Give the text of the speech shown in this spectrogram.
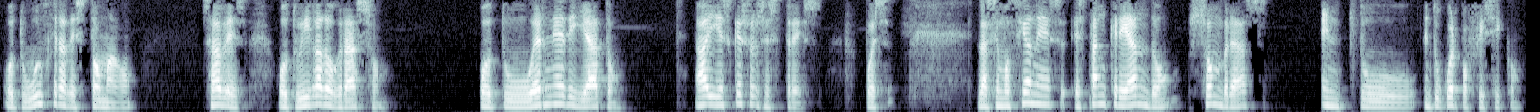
o tu úlcera de estómago, ¿sabes? O tu hígado graso, o tu hernia de hiato. Ay, es que eso es estrés. Pues las emociones están creando sombras en tu, en tu cuerpo físico.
